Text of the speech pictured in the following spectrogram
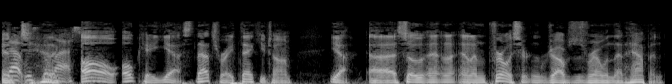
That was the last. Oh, okay, yes, that's right. Thank you, Tom. Yeah. Uh, so, and, and I'm fairly certain Jobs was around when that happened.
